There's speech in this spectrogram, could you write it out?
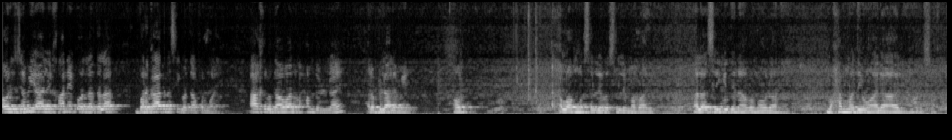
اور جمی اہل خانے کو اللہ تعالیٰ برکات نصیب عطا فرمائے۔ آخر دعوان الحمد للہ رب العالمین۔ اور اللہم صلی وسلم مبارک علی سیدنا و مولانا محمد وعلى آلہ وسلم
